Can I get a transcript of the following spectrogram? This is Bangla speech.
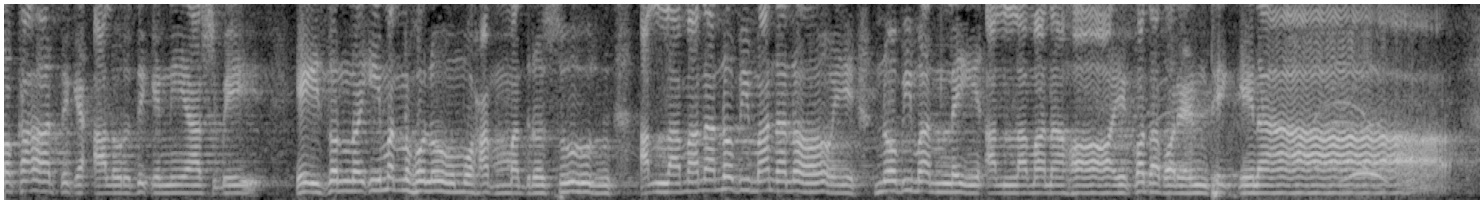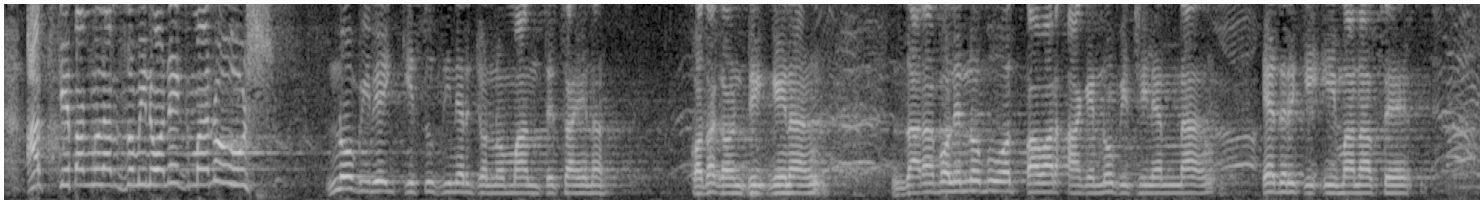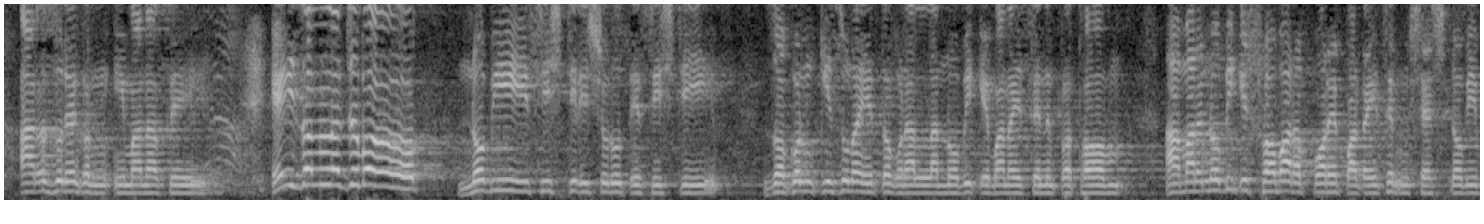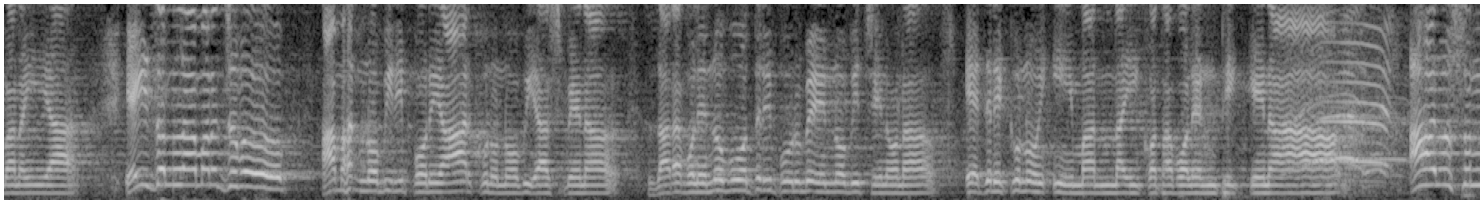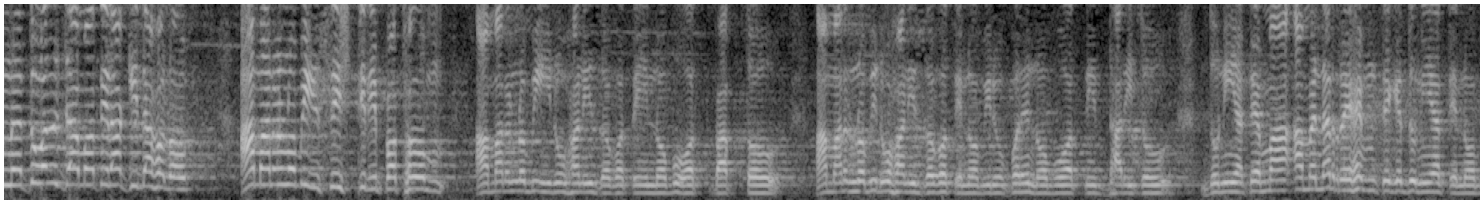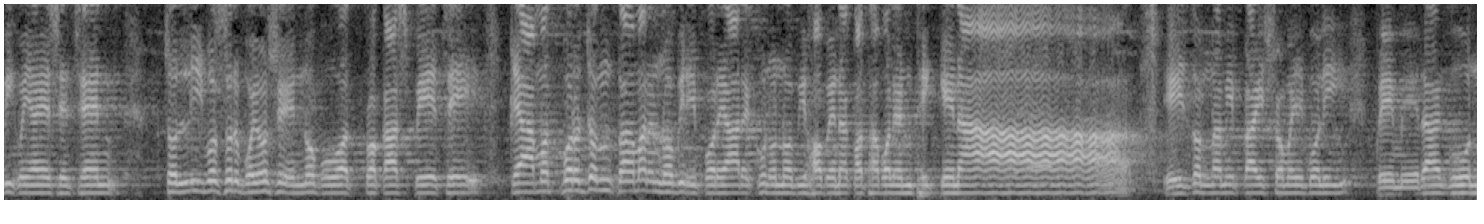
অন্ধকার থেকে আলোর দিকে নিয়ে আসবে। এই জন্য ইমান হলো মোহাম্মদ রসুল। আল্লাহ মানা, নবী মানা নয়। নবী মানলেই আল্লাহ মানা হয়। কথা বলেন ঠিক কিনা? আজকে বাংলার জমিনে অনেক মানুষ নবীর এই কিছুদিনের জন্য মানতে চায় না। কথা কন ঠিক কিনা? যারা বলে নবুয়ত পাওয়ার আগে নবী ছিলেন না, এদের কি ইমান আছে? আর জোরে কোন ইমান আছে? এই জন্য যুবক, নবী সৃষ্টির শুরুতে সৃষ্টি, যখন কিছু নাই তখন আল্লাহ নবীকে বানাইছেন প্রথম। আমার নবীকে সবার পরে পাঠাইছেন শেষ নবী বানাইয়া। এই জন্য আমার যুবক, আমার নবীর পরে আর কোনো নবী আসবে না। যারা বলে নবুয়তের পূর্বে নবী ছিল না, এদের কোনো ইমান নাই, কথা বলেন ঠিক কিনা? আহলু সুন্নাত ওয়াল জামাতের আকীদা হলো, আমার নবী সৃষ্টির প্রথম, আমার নবী রুহানি জগতে নবুয়ত প্রাপ্ত, আমার নবী রুহানি জগতে নবীর উপরে নবুয়ত নির্ধারিত, দুনিয়াতে মা আমেনার রেহেম থেকে দুনিয়াতে নবী গয়া এসেছেন চল্লিশ বছর বয়সে নবুয়ত প্রকাশ পেয়েছে। কেয়ামত পর্যন্ত আমার নবীর পরে আর কোনো নবী হবে না, কথা বলেন ঠিক কিনা? এই জন্য আমি প্রায় সময় বলি, প্রেমের আগুন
